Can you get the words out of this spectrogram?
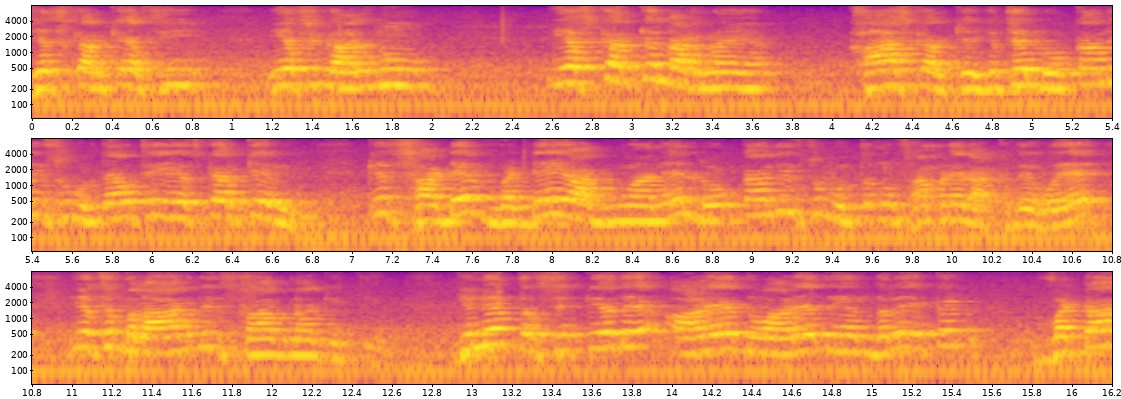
ਜਿਸ ਕਰਕੇ ਅਸੀਂ ਇਸ ਗੱਲ ਨੂੰ ਇਸ ਕਰਕੇ ਲੜ ਰਹੇ ਹਾਂ ਖਾਸ ਕਰਕੇ ਜਿੱਥੇ ਲੋਕਾਂ ਦੀ ਸਹੂਲਤ ਹੈ ਉੱਥੇ ਇਸ ਕਰਕੇ ਕਿ ਸਾਡੇ ਵੱਡੇ ਆਗੂਆਂ ਨੇ ਲੋਕਾਂ ਦੀ ਸਹੂਲਤ ਨੂੰ ਸਾਹਮਣੇ ਰੱਖਦੇ ਹੋਏ ਇਸ ਬਲਾਕ ਦੀ ਸਥਾਪਨਾ ਕੀਤੀ। ਜਿਨੇ ਤਰਸਿੱਕੇ ਦੇ ਆਲੇ ਦੁਆਲੇ ਦੇ ਅੰਦਰ ਇੱਕ ਵੱਡਾ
